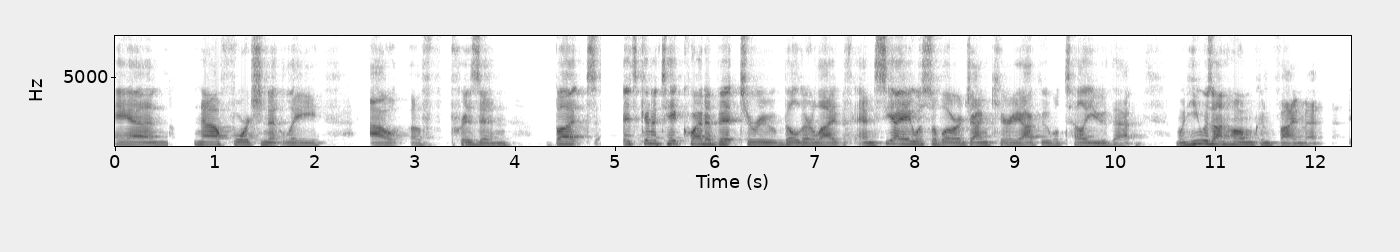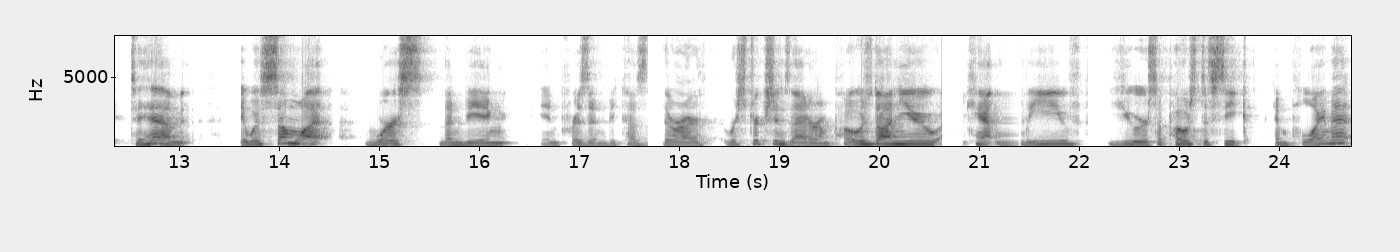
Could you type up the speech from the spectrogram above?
And now, fortunately, out of prison. But it's going to take quite a bit to rebuild her life. And CIA whistleblower John Kiriakou will tell you that when he was on home confinement, to him, it was somewhat worse than being in prison because there are restrictions that are imposed on you. You can't leave. You're supposed to seek employment,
